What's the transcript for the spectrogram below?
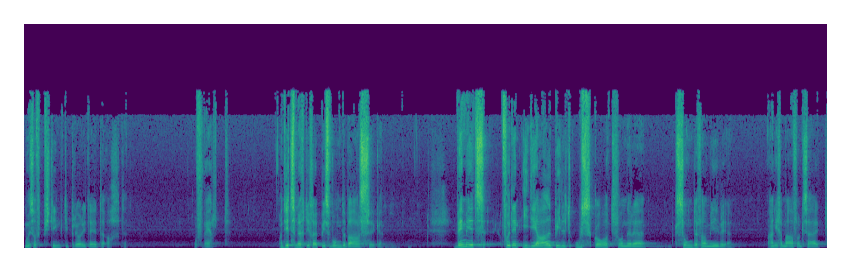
muss auf bestimmte Prioritäten achten. Auf Wert. Und jetzt möchte ich etwas Wunderbares sagen. Wenn man jetzt von dem Idealbild ausgeht, von einer gesunden Familie, habe ich am Anfang gesagt,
